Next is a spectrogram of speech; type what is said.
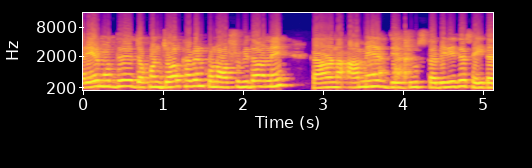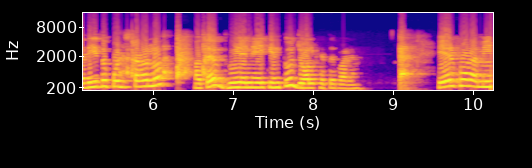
আর এর মধ্যে যখন জল খাবেন কোনো অসুবিধাও নেই, কারণ আমের যে জুসটা বেরিয়েছে সেইটা দিয়েই তো পরিষ্কার হলো, অতএব ধুয়ে নিয়ে কিন্তু জল খেতে পারেন। এরপর আমি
